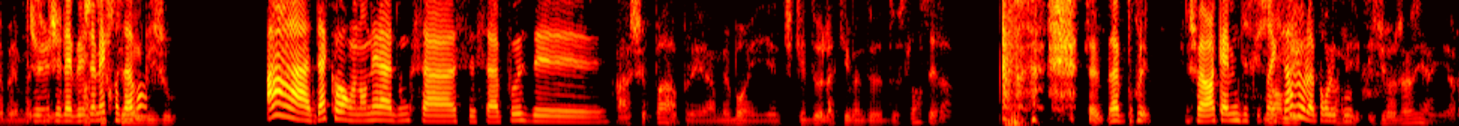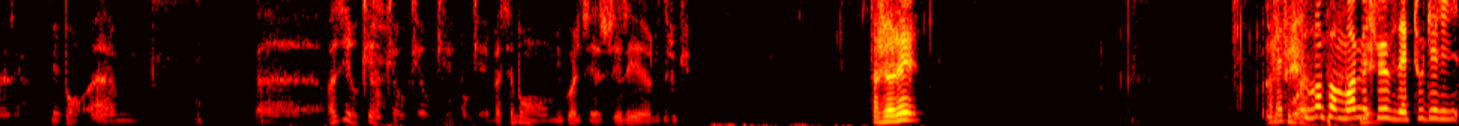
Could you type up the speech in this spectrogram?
Eh ben, il m'a Je, je l'avais jamais croisé mon avant. bijou. Ah, d'accord, on en est là. Donc ça, c'est- ça pose des. Ah, je sais pas après, hein, mais bon, il y a un ticket 2 là qui vient de, de se lancer là. Je, là, pour le- je vais avoir quand même une discussion avec Non, Sergio mais- là pour le non, coup. mais Il y aura rien, il y aura rien. Mais bon, euh, euh, vas-y, ok, ok, ok, ok, ok. Ben c'est bon, Miguel, j'ai géré euh, le truc. T'as géré Bah, Parfait. c'est tout bon pour moi, Mais- monsieur. Vous êtes tout guéri.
